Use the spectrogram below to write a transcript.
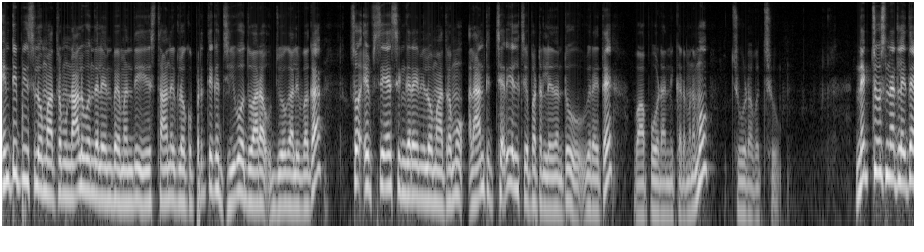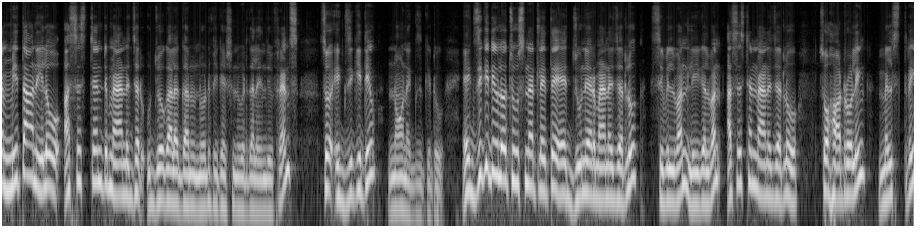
ఎన్టీపీసీలో మాత్రం నాలుగు వందల ఎనభై మంది స్థానికులకు ప్రత్యేక జీవో ద్వారా ఉద్యోగాలు ఇవ్వగా సో ఎఫ్సిఐ సింగరేణిలో మాత్రము అలాంటి చర్యలు చేపట్టలేదంటూ వీరైతే వాపోవడాన్ని ఇక్కడ మనము చూడవచ్చు. నెక్స్ట్ చూసినట్లయితే మితానీలో అసిస్టెంట్ మేనేజర్ ఉద్యోగాలకు గాను నోటిఫికేషన్ విడుదలైంది friends. So executive non executive ఎగ్జిక్యూటివ్లో చూసినట్లయితే జూనియర్ మేనేజర్లు civil one legal one assistant మేనేజర్లు so hot rolling mills three.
